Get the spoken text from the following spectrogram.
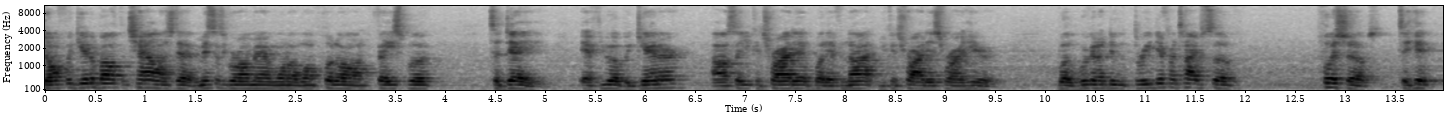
Don't forget about the challenge that Mrs. Grownman 101 put on Facebook today. If you're a beginner, I'll say you can try that, but if not, you can try this right here. But we're going to do three different types of push-ups to hit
